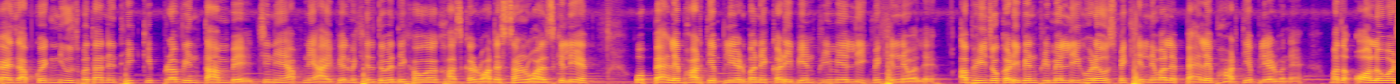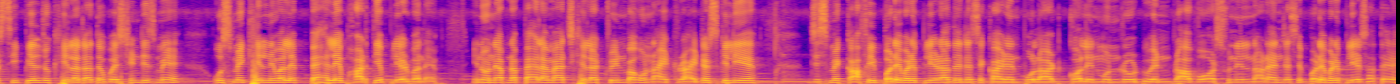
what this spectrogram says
गाइज़ आपको एक न्यूज़ बताने थी कि प्रवीण तांबे, जिन्हें आपने आईपीएल में खेलते हुए देखा होगा, खासकर राजस्थान रॉयल्स के लिए, वो पहले भारतीय प्लेयर बने करीबियन प्रीमियर लीग में खेलने वाले। अभी जो करीबियन प्रीमियर लीग हो रहा है, उसमें खेलने वाले पहले भारतीय प्लेयर बने। मतलब ऑल ओवर सीपीएल जो खेला जाता है वेस्ट इंडीज़ में, उसमें खेलने वाले पहले भारतीय प्लेयर बने। इन्होंने अपना पहला मैच खेला ट्रिन बागो नाइट राइडर्स के लिए। जिसमें काफ़ी बड़े बड़े प्लेयर आते हैं, जैसे Kieron Pollard Colin Munro Dwayne Bravo और सुनील नारायण जैसे बड़े बड़े प्लेयर्स आते हैं।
